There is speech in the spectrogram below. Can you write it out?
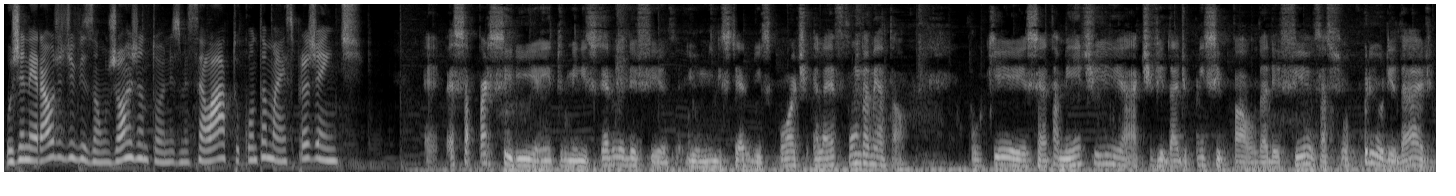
O general de divisão Jorge Antônio Smicelato conta mais pra gente. É, essa parceria entre o Ministério da Defesa e o Ministério do Esporte ela é fundamental porque certamente a atividade principal da defesa, a sua prioridade,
